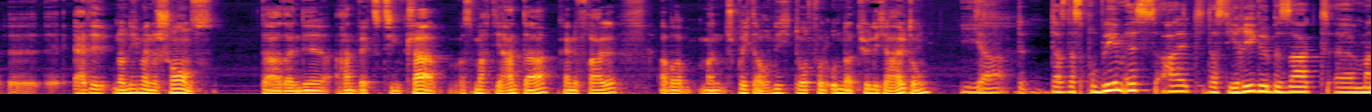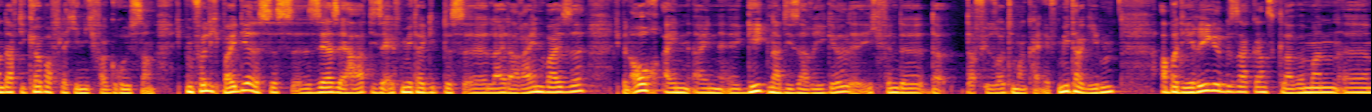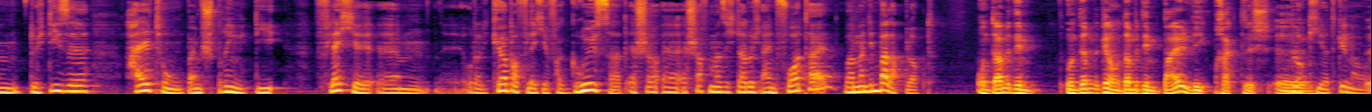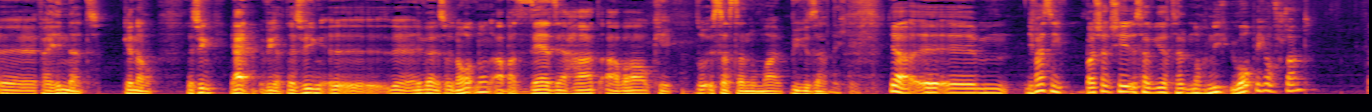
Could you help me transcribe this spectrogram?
äh, er hatte noch nicht mal eine Chance, da seine Hand wegzuziehen. Klar, was macht die Hand da? Keine Frage. Aber man spricht auch nicht dort von unnatürlicher Haltung. Ja, das, das Problem ist halt, dass die Regel besagt, äh, man darf die Körperfläche nicht vergrößern. Ich bin völlig bei dir, das ist äh, sehr, sehr hart. Diese Elfmeter gibt es äh, leider reihenweise. Ich bin auch ein, ein Gegner dieser Regel. Ich finde, da, dafür sollte man keinen Elfmeter geben. Aber die Regel besagt ganz klar, wenn man ähm, durch diese Haltung beim Springen die Fläche ähm, oder die Körperfläche vergrößert, erscha erschafft man sich dadurch einen Vorteil, weil man den Ball abblockt. Und damit den und dann, genau, und damit den Ballweg praktisch äh, blockiert, genau. Äh, verhindert. Genau. Deswegen, ja, ja, deswegen, äh, der Elfer ist in Ordnung, aber sehr, sehr hart, aber okay, so ist das dann nun mal, wie gesagt. Richtig. Ja, äh, ähm, ich weiß nicht, Başakşehir ist halt, wie gesagt, halt noch nicht, überhaupt nicht auf Stand.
